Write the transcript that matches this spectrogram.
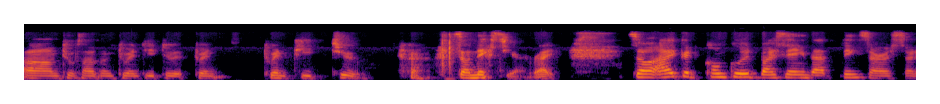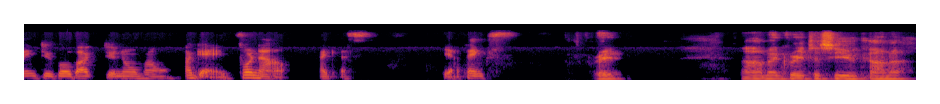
um, 2022. so next year, right? So I could conclude by saying that things are starting to go back to normal again for now, I guess. Yeah, thanks. Great. Um, and great to see you, Kana.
